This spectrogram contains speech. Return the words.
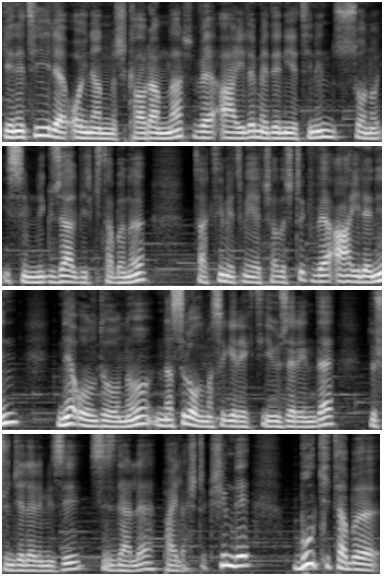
Genetiğiyle Oynanmış Kavramlar ve Aile Medeniyetinin Sonu isimli güzel bir kitabını takdim etmeye çalıştık ve ailenin ne olduğunu, nasıl olması gerektiği üzerinde düşüncelerimizi sizlerle paylaştık. Şimdi bu kitabı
